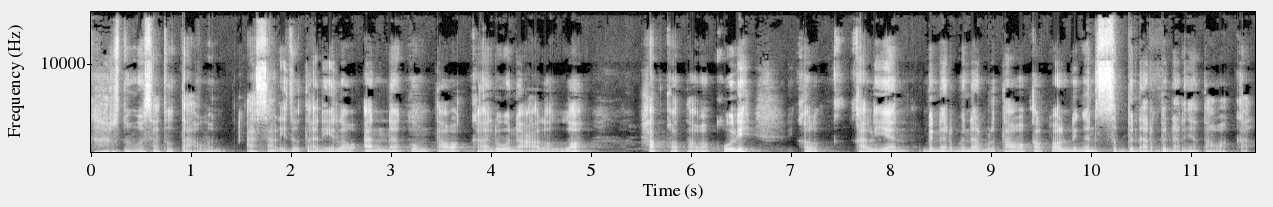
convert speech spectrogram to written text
Harus nunggu satu tahun. Asal itu tadi lau annakum tawakkaluna ala Allah haqqa tawakulih kalau kalian benar-benar bertawakal kalau dengan sebenar-benarnya tawakal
